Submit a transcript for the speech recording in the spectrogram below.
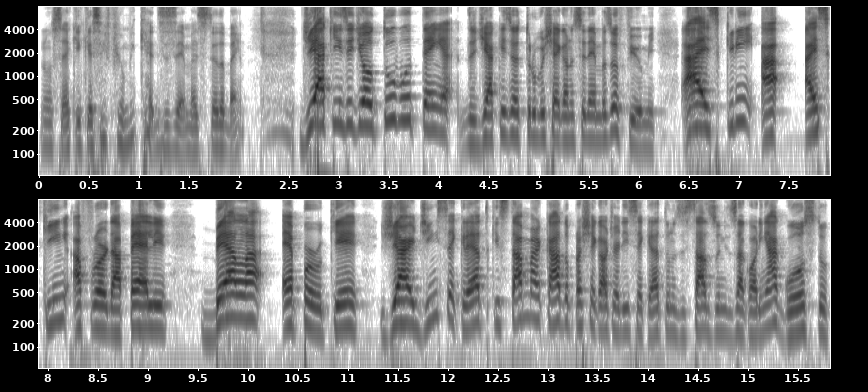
não sei o que, que esse filme quer dizer, mas tudo bem. Dia 15 de outubro tem, dia 15 de outubro chega nos cinemas o filme. A screen, a a skin, a flor da pele. Bela é porque Jardim Secreto, que está marcado para chegar ao Jardim Secreto nos Estados Unidos agora em agosto.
